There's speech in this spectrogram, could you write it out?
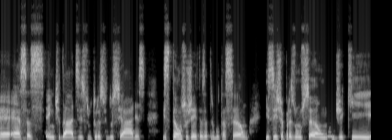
é, essas entidades e estruturas fiduciárias estão sujeitas à tributação, existe a presunção de que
